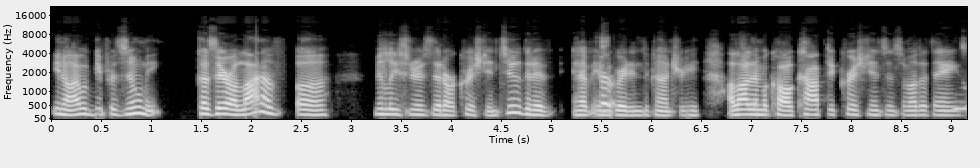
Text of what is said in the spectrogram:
You know, I would be presuming because there are a lot of uh, Middle Easterners that are Christian too that have, have immigrated into the country. A lot of them are called Coptic Christians and some other things.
